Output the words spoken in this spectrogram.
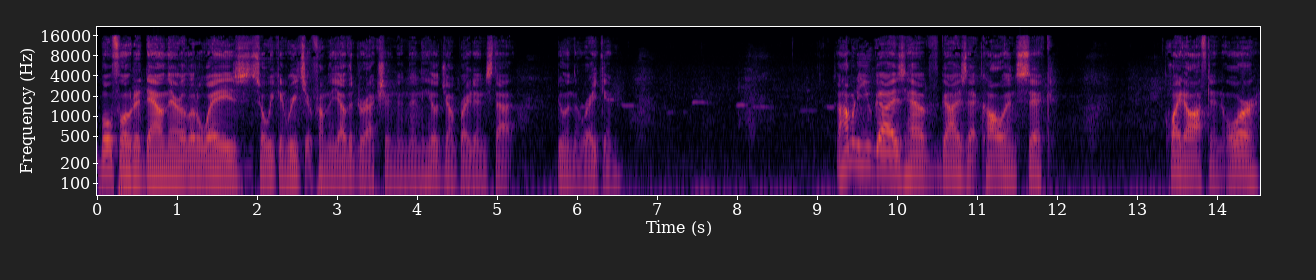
bow floated down there a little ways so we can reach it from the other direction, and then he'll jump right in and start doing the raking. So how many of you guys have guys that call in sick quite often, or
